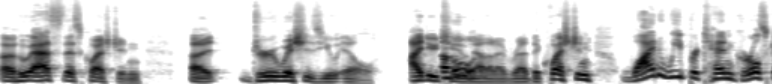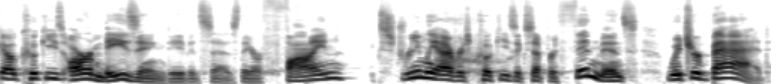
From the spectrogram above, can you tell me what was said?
uh, who asked this question, uh, Drew wishes you ill. I do too. Oh. Now that I've read the question, why do we pretend Girl Scout cookies are amazing? David says they are fine, extremely average cookies, except for Thin Mints, which are bad.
